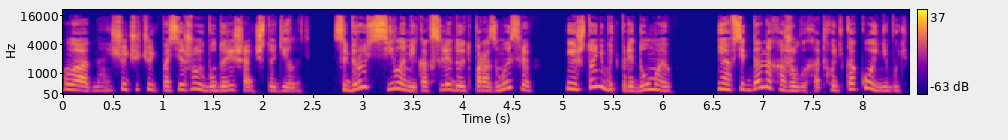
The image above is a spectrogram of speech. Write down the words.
Ладно, еще чуть-чуть посижу и буду решать, что делать. Соберусь силами, как следует поразмыслю, и что-нибудь придумаю. Я всегда нахожу выход, хоть какой-нибудь.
